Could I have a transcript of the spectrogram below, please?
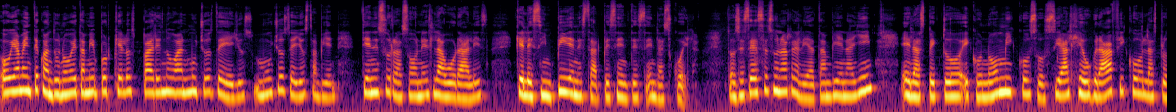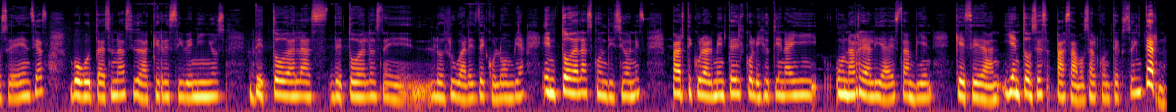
obviamente cuando uno ve también por qué los padres no van, muchos de ellos, muchos de ellos también tienen sus razones laborales que les impiden estar presentes en la escuela. Entonces esa es una realidad también allí. El aspecto económico, social, geográfico, las procedencias. Bogotá es una ciudad que recibe niños de todas las, de todos los, los lugares de Colombia, en todas las condiciones. Particularmente el colegio tiene ahí unas realidades también que se dan y entonces pasamos al contexto interno.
